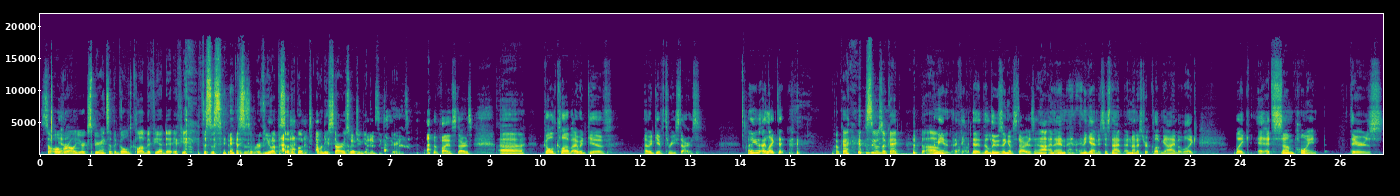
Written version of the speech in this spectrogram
So overall, your experience at the Gold Club, if you had to, if you if this is if this is a review episode of Booked, how many stars would you give this experience? out of five stars, uh, Gold Club, I would give, I would give three stars. I I liked it. Okay, it was, it was okay. I um, mean, I think the the losing of stars, and I, and and and again, it's just not. I'm not a strip club guy, but like, like at, at some point, there's.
